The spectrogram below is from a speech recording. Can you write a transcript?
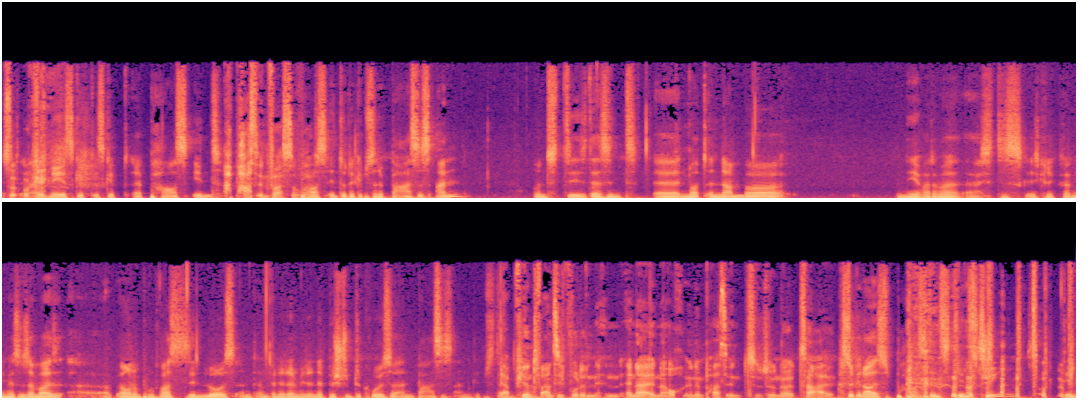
So, Äh, okay. Nee, es gibt, es gibt äh, parseInt. Ach, pass in was, sowas. parseInt und da gibt es eine Basis an und die, da sind äh, not a number. Nee, warte mal, das, ich krieg gerade nicht mehr zusammen, aber es- ab irgendeinem Punkt war es sinnlos und, und wenn du dann wieder eine bestimmte Größe an Basis angibst. Ja, ab 24 wurde ein NAN auch in einem Pass in zu so einer Zahl. Ach so, genau, es parst den, den String, den,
